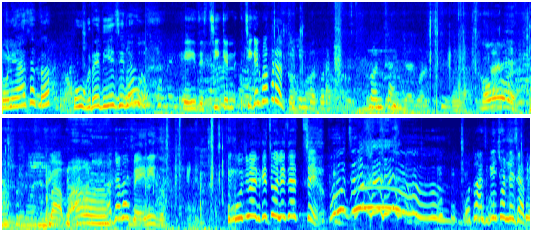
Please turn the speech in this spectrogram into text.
মনে আছে তোর? উগড়ে দিয়েছিল। এই যে চিকেন চিকেন পকোড়া তো? বাবা ভেরি গুড পুজো আজকে চলে যাচ্ছে। ও তো আজকেই চলে যাবে।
